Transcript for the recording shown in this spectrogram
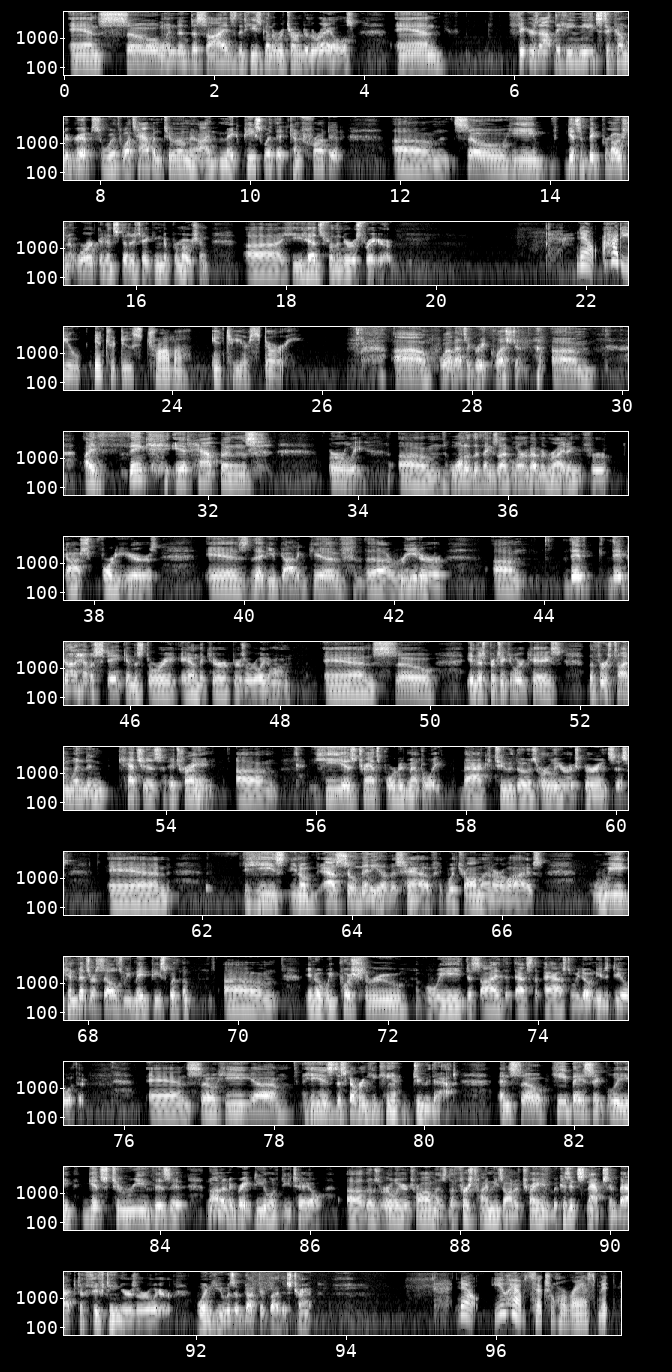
And so Lyndon decides that he's going to return to the rails and figures out that he needs to come to grips with what's happened to him and I make peace with it, confront it. Um, so he gets a big promotion at work, and instead of taking the promotion, uh, he heads for the nearest freight yard. Now, how do you introduce trauma into your story? Uh, well, that's a great question. Um, I think it happens early. Um, one of the things I've learned, I've been writing for, gosh, 40 years, is that you've got to give the reader, um, they've, they've got to have a stake in the story and the characters early on. And so in this particular case, the first time Lyndon catches a train, um, he is transported mentally back to those earlier experiences. And he's, you know, as so many of us have with trauma in our lives, we convince ourselves we've made peace with them. Um, you know, we push through, we decide that that's the past and we don't need to deal with it. And so he uh, he is discovering he can't do that. And so he basically gets to revisit, not in a great deal of detail, uh, those earlier traumas the first time he's on a train because it snaps him back to 15 years earlier when he was abducted by this tramp. Now, you have sexual harassment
